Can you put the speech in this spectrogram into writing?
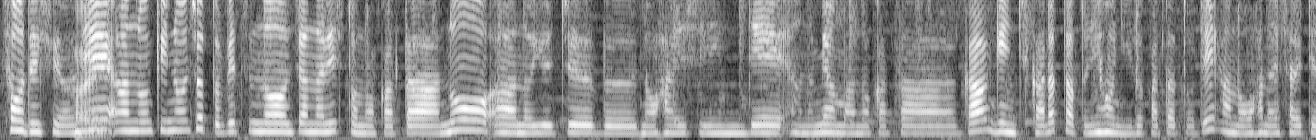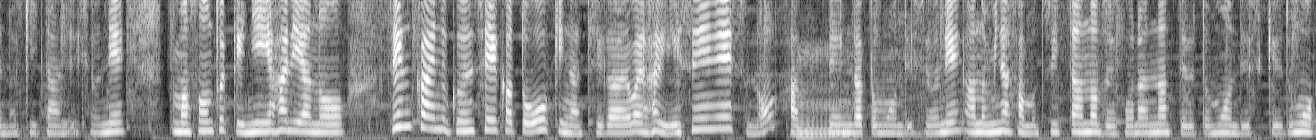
そうですよね。はい、あの昨日ちょっと別のジャーナリストの方のあの YouTube の配信であのミャンマーの方が現地からとあと日本にいる方とであのお話しされてるのを聞いたんですよね。まあその時にやはりあの前回の軍政化と大きな違いはやはり SNS の発展だと思うんですよね。あの皆さんもツイッターなどでご覧になってると思うんですけれども、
